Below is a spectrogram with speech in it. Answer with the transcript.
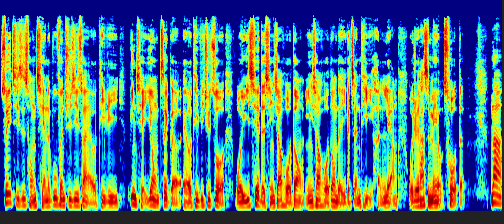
所以，其实从钱的部分去计算 LTV，并且用这个 LTV 去做我一切的行销活动、营销活动的一个整体衡量，我觉得它是没有错的。那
